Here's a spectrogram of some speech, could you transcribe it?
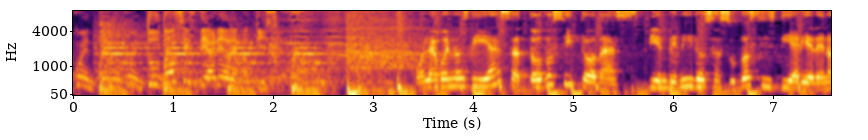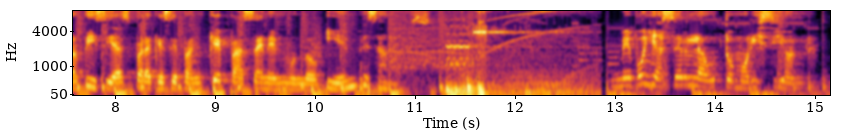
Cuento. Tu dosis diaria de noticias. Hola, buenos días a todos y todas. Bienvenidos a su dosis diaria de noticias para que sepan qué pasa en el mundo. Y empezamos. Me voy a hacer la automorición.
